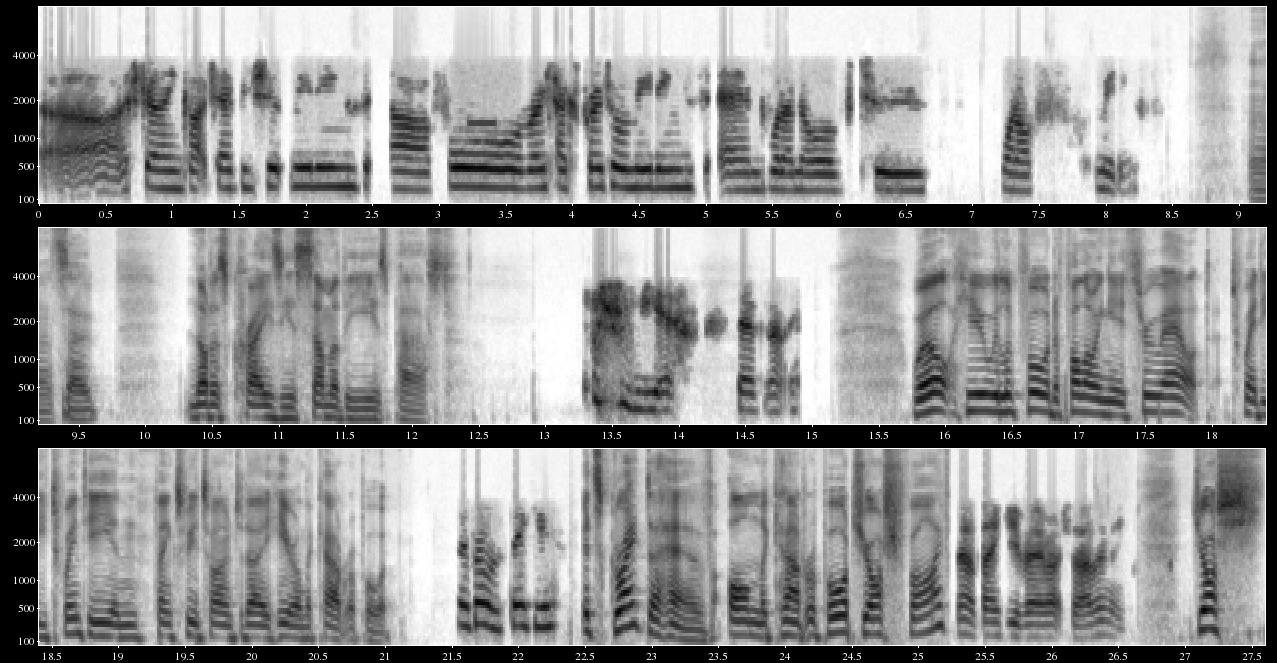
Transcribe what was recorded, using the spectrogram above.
uh, Australian Kart Championship meetings, uh, four Rotax Pro Tour meetings, and what I know of two one-off meetings. Uh, so, not as crazy as some of the years past. yeah, definitely. Well, Hugh, we look forward to following you throughout 2020, and thanks for your time today here on the Kart Report. No problem. Thank you. It's great to have on the Kart Report Josh Fife. No, thank you very much for having me. Josh,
